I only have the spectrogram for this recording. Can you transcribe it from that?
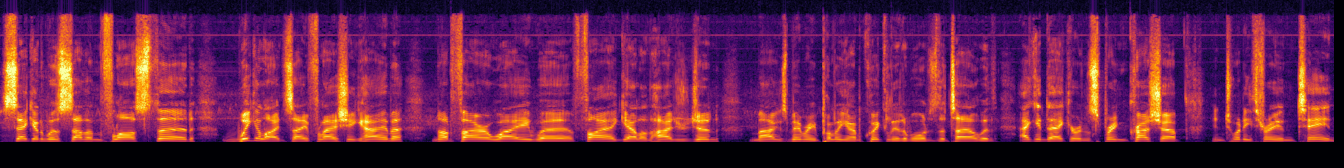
Second was Southern Floss. Third, Wiggle, I'd say, flashing home. Not far away were Fire Gallant Hydrogen. Mark's memory pulling up quickly towards the tail with Akadaka and Spring Crusher in 23 and 10.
